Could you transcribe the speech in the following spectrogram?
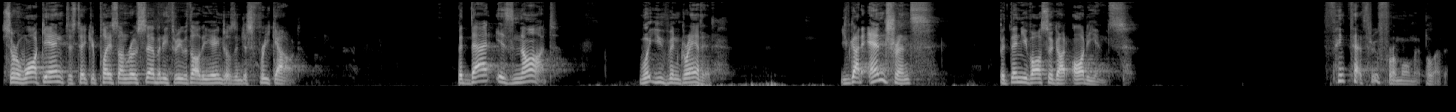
Sort of walk in, just take your place on row 73 with all the angels and just freak out. But that is not what you've been granted. You've got entrance, but then you've also got audience. Think that through for a moment, beloved.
